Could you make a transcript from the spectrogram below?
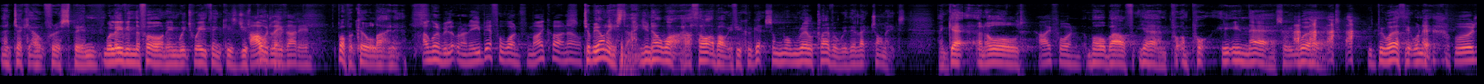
and take it out for a spin. We're leaving the phone in, which we think is just I would leave that in. proper cool, that, innit? I'm going to be looking on eBay for one for my car now. To be honest, you know what? I thought about if you could get someone real clever with electronics and get an old iPhone. mobile, yeah, and put, and put it in there so it worked, it'd be worth it, wouldn't it? Would,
